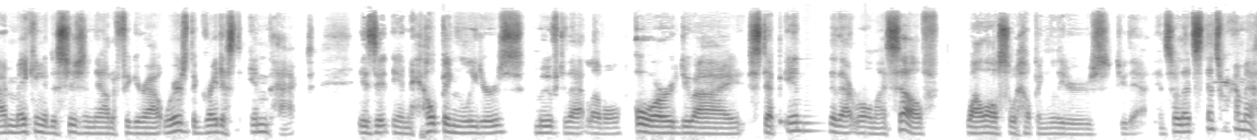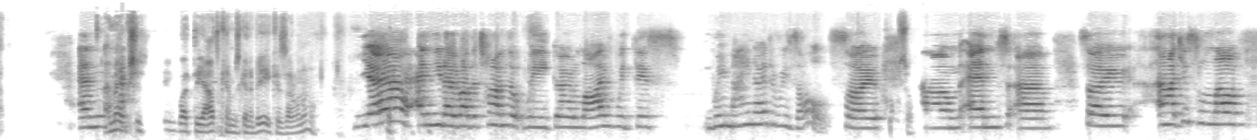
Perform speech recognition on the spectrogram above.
I'm making a decision now to figure out where's the greatest impact. Is it in helping leaders move to that level, or do I step into that role myself while also helping leaders do that? And so that's that's where I'm at. And I'm anxious to see what the outcome is going to be because I don't know. Yeah, and you know, by the time that we go live with this we may know the results. So, um, and um, so I just love,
